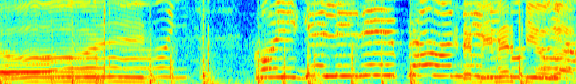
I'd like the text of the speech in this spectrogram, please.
রই। মিমের প্রিয় গান।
